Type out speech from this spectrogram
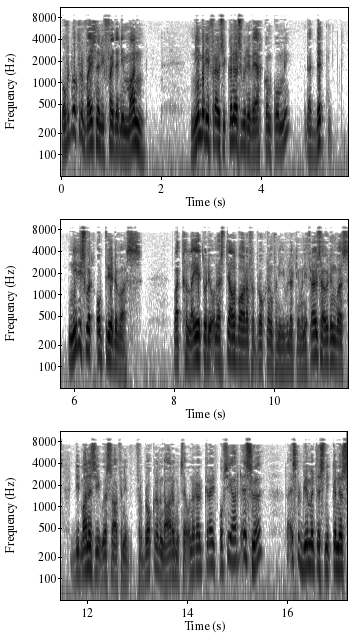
Hof het ook verwys na die feit dat die man nie met die vrou se kinders oor die weg kon kom nie, dat dit nie die soort optrede was wat gelei het tot die onherstelbare verbrokkeling van die huwelik nie, want die vrou se houding was die man is die oorsaak van die verbrokkeling en daarom moet sy onderhoud kry. Of sy hart is so, daar is probleme tussen die kinders,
